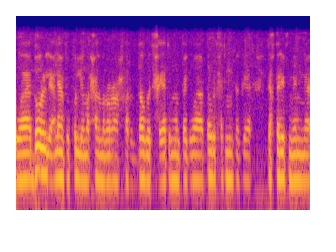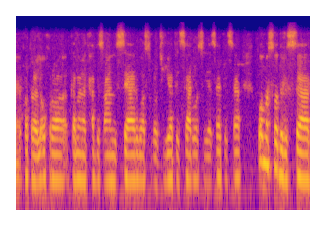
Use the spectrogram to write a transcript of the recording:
ودور الإعلام في كل مرحلة من مراحل دورة حياة المنتج ودورة حياة المنتج تختلف من فترة لاخرى كما نتحدث عن السعر واستراتيجيات السعر وسياسات السعر ومصادر السعر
